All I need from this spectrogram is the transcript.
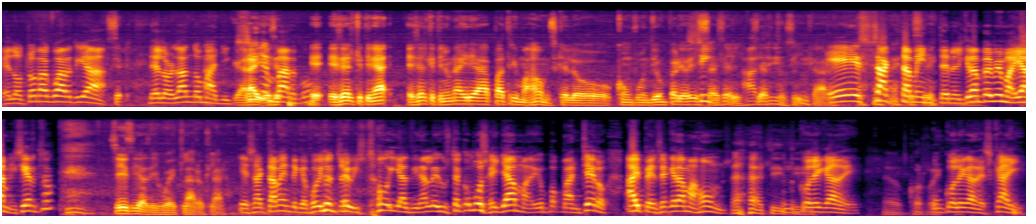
el otro de guardia Sí. del Orlando Magic. Garay, Sin embargo, eh, es, el que tiene, es el que tiene una idea a Patrick Mahomes, que lo confundió un periodista, Sí. es él, Ah, ¿cierto? sí. Claro. exactamente, en el Gran Premio de Miami, ¿cierto? Sí, sí, así fue, claro, claro. Exactamente, que fue y lo entrevistó y al final le dijo, ¿usted cómo se llama? Dijo, Banchero. Ay, pensé que era Mahomes, Sí, un sí. colega de, Eh, un colega de Sky.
